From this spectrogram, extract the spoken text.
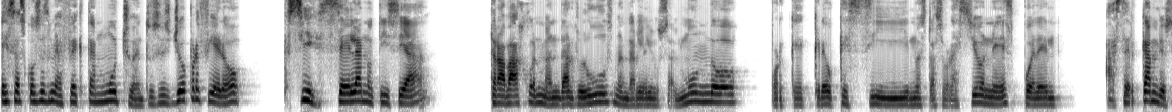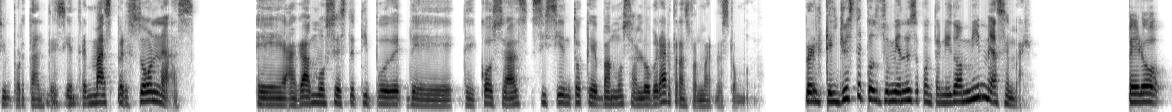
esas cosas me afectan mucho. Entonces yo prefiero, sí, sé la noticia, trabajo en mandar luz, mandarle luz al mundo, porque creo que sí nuestras oraciones pueden hacer cambios importantes y entre más personas eh, hagamos este tipo de, de- de cosas, sí siento que vamos a lograr transformar nuestro mundo. pero el que yo esté consumiendo ese contenido a mí me hace mal. Pero,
